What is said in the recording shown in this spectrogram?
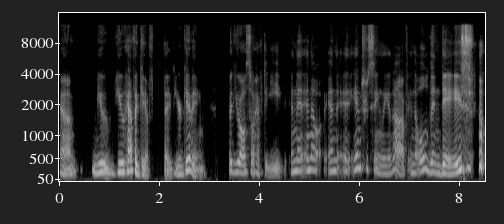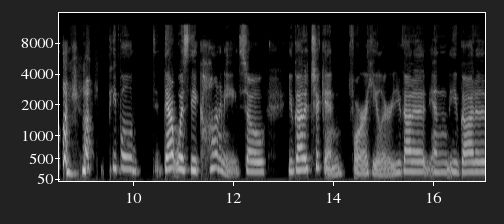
that um, you you have a gift that you're giving but you mm-hmm. also have to eat. And then and, and uh, interestingly enough in the olden days uh, people that was the economy. So you got a chicken for a healer you got a and you got a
